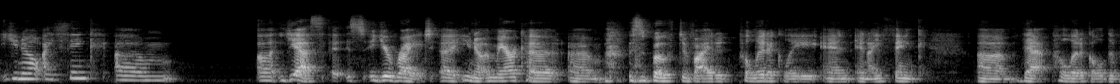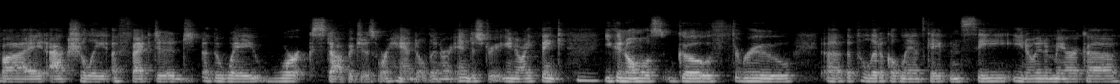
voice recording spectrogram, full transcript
you know, I think um, uh, yes, you're right. Uh, you know, America um, is both divided politically, and and I think um, that political divide actually affected the way work stoppages were handled in our industry. You know, I think mm. you can almost go through uh, the political landscape and see, you know, in America,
